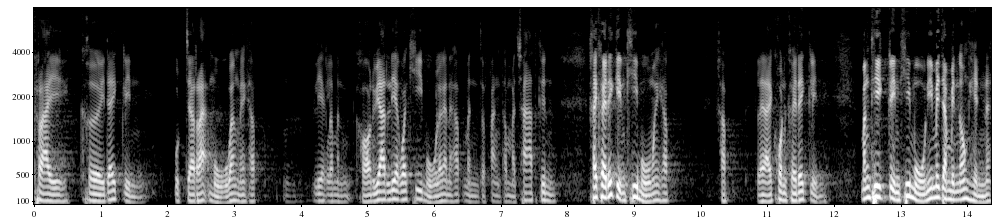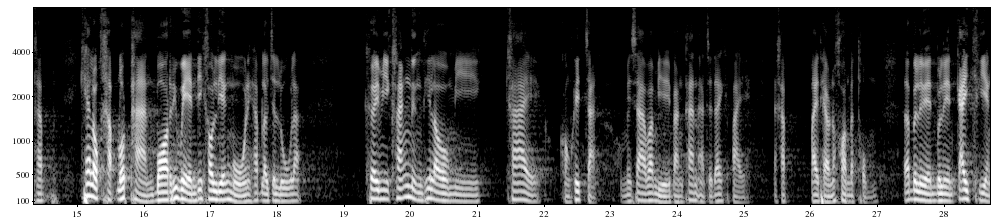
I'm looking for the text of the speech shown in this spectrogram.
ใครเคยได้กลิ่น อุจจาระหมูบ้างไหมครับ เรียกแล้วมันขออนุญาตเรียกว่าขี้หมูแล้วกันนะครับ มันจะฟังธรรมชาติขึ้น ใครเคยได้กลิ่นขี้หมูไหมครับ ครับ หลาย ๆ คนเคยได้กลิ่น บางทีกลิ่นขี้หมูนี่ไม่จำเป็นต้องเห็นนะครับ แค่เราขับรถผ่านบริเวณที่เขาเลี้ยงหมูนะครับ เราจะรู้ละ เคยมีครั้งหนึ่งที่เรามีค่ายของคริสจักร ผมไม่ทราบว่ามีบางท่านอาจจะได้ไปนะครับ ไปแถวนครปฐมแล้วบริเวณบริเวณใกล้เคียง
